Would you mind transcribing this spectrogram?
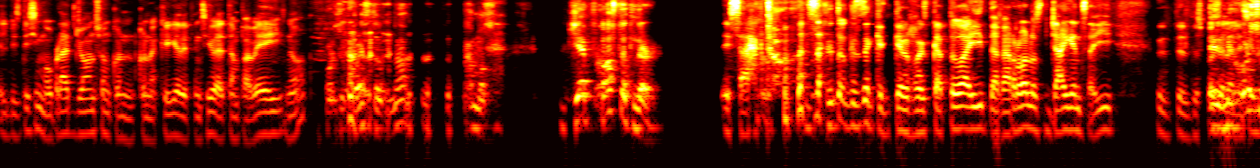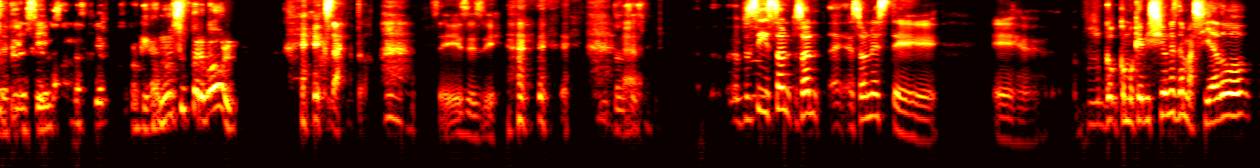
El mismísimo Brad Johnson con, aquella defensiva de Tampa Bay, ¿no? Por supuesto, no. Vamos. Jeff Hostetler. Exacto, exacto, que, es que, que rescató ahí, te agarró a los Giants ahí después el de la lesión de Sims. porque ganó un Super Bowl. Exacto. Sí, sí, sí. Entonces. pues sí, son, son, eh, son este. Eh, pues, como que visiones demasiado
